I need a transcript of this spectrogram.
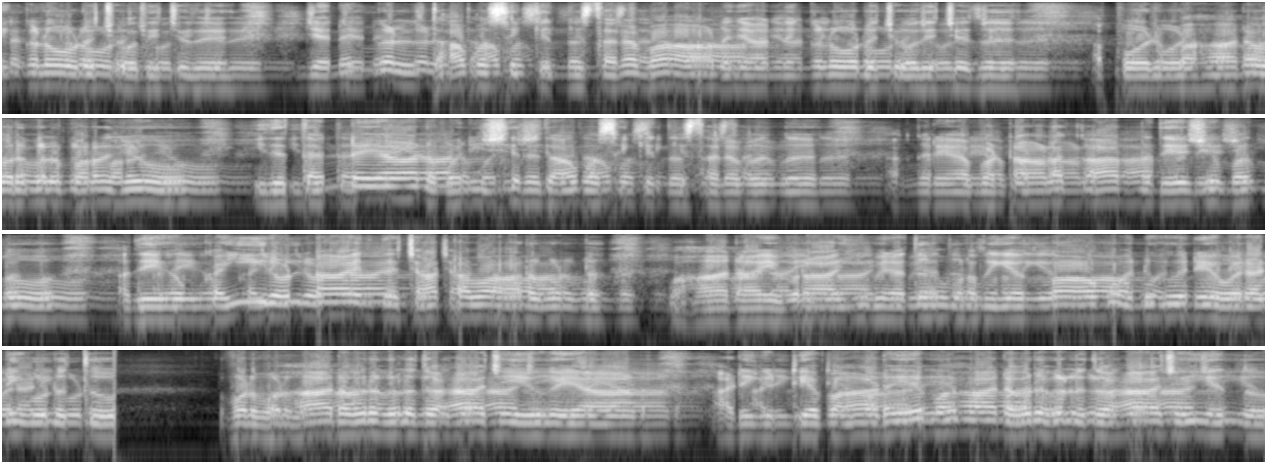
നിങ്ങളോട് ചോദിച്ചത്. ജനങ്ങൾ താമസിക്കുന്ന സ്ഥലമാണ് ഞാൻ നിങ്ങളോട് ചോദിച്ചത്. അപ്പോൾ മഹാനവറുകൾ പറഞ്ഞു ഇത് തന്നെയാണ് മനുഷ്യര് താമസിക്കുന്ന സ്ഥലമെന്ന്. അങ്ങനെ ആ പട്ടാളക്കാരന് ദേഷ്യം വന്നു. അദ്ദേഹം കയ്യിലുണ്ടായിരുന്ന ചാട്ടവാറുകൊണ്ട് മഹാനായ ഇബ്രാഹിമിന് അദ്ദേഹം അനുവിനെ ഒരടി കൊടുത്തു. അപ്പോൾ മഹാനവറുകൾ ദുആ ചെയ്യുകയാണ്. അടി കിട്ടിയ പാടെ മഹാനവറുകൾ ദുആ ചെയ്യുന്നു.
